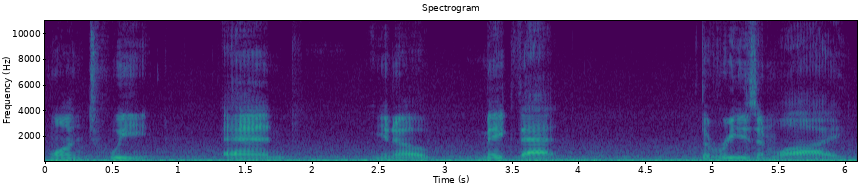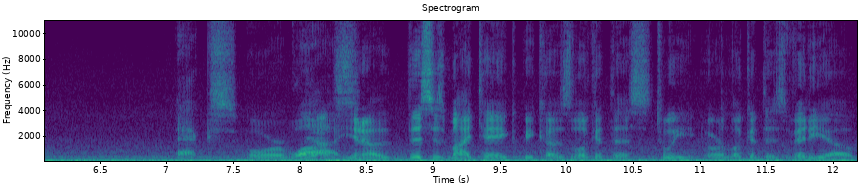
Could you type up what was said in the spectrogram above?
one tweet and you know make that the reason why X or Y. Yes. You know, this is my take because look at this tweet or look at this video.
